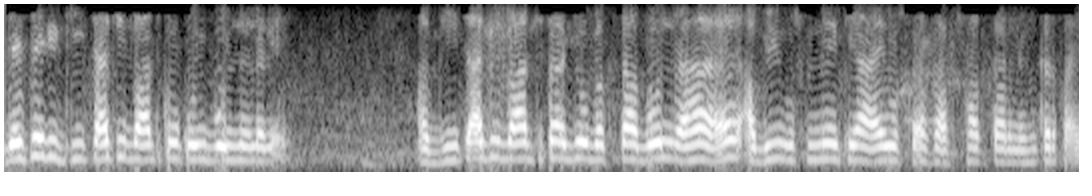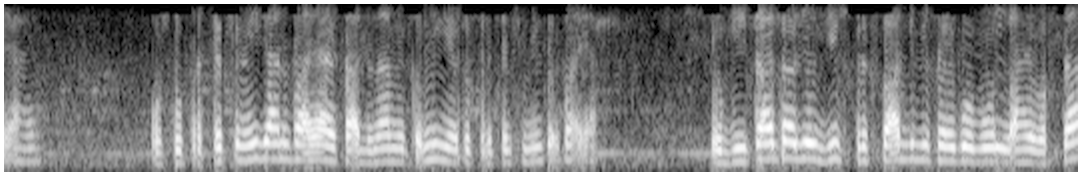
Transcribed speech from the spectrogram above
जैसे कि गीता की बात को कोई बोलने लगे। अब गीता की बात का जो वक्ता बोल रहा है, अभी उसने क्या है, उसका साक्षात्कार नहीं कर पाया है उसको प्रत्यक्ष नहीं जान पाया है, साधना में कमी है तो प्रत्यक्ष नहीं कर पाया तो गीता का जो जिस प्रतिपाद्य विषय को बोल रहा है वक्ता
